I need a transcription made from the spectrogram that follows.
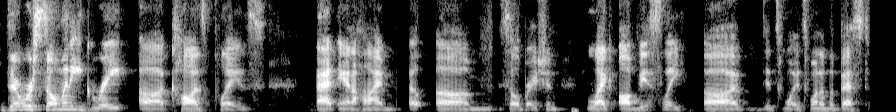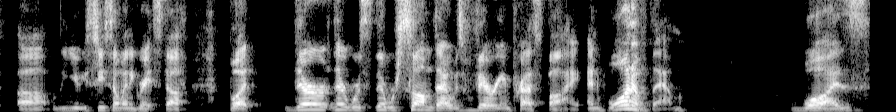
There were so many great uh cosplays at Anaheim uh, um celebration. Like obviously, uh, it's one it's one of the best. Uh, you see so many great stuff, but there there was there were some that I was very impressed by, and one of them was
